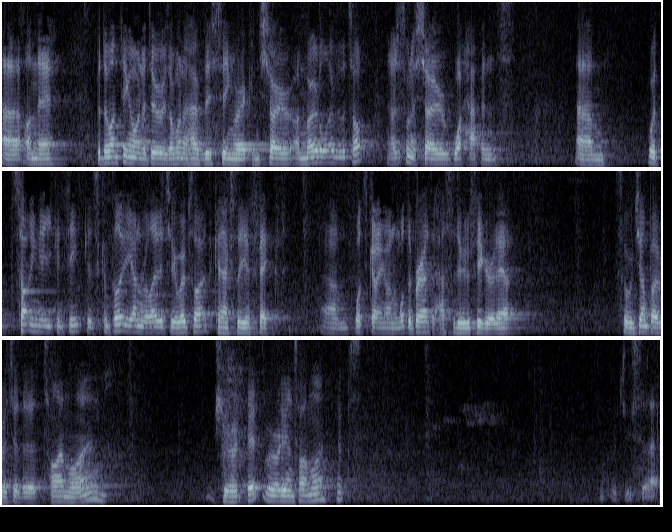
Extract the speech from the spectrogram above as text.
uh, on there. But the one thing I want to do is I want to have this thing where it can show a modal over the top. And I just want to show what happens. Um, what, something that you can think is completely unrelated to your website can actually affect um, what's going on and what the browser has to do to figure it out. So we'll jump over to the timeline. Sure, we're already on timeline. Oops. Reduce that.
